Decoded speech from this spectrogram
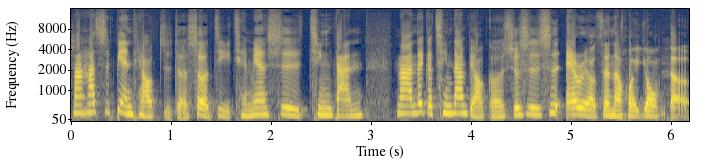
那它是便条纸的设计，前面是清单。那那个清单表格就是是 Ariel 真的会用的，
